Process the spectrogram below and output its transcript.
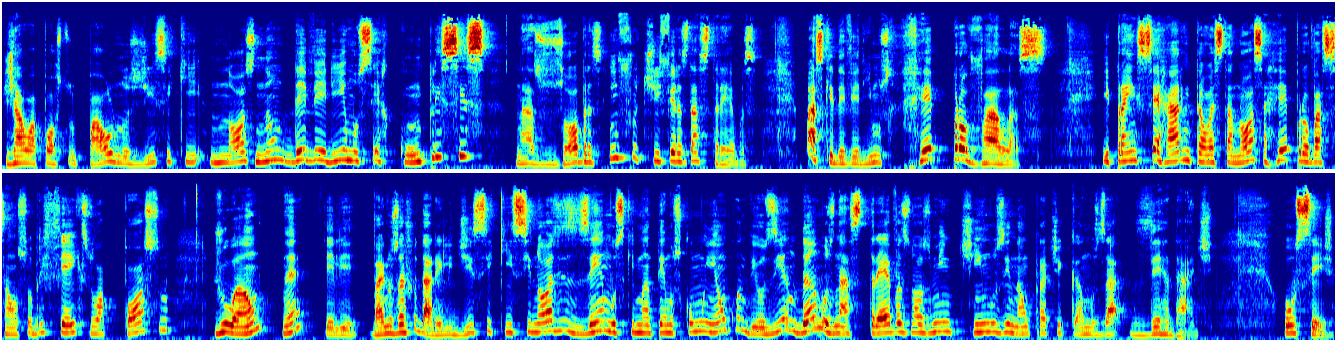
Já o apóstolo Paulo nos disse que nós não deveríamos ser cúmplices nas obras infrutíferas das trevas, mas que deveríamos reprová-las. E para encerrar então esta nossa reprovação sobre fakes, o apóstolo João, né, ele vai nos ajudar. Ele disse que se nós dizemos que mantemos comunhão com Deus e andamos nas trevas, nós mentimos e não praticamos a verdade. Ou seja,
